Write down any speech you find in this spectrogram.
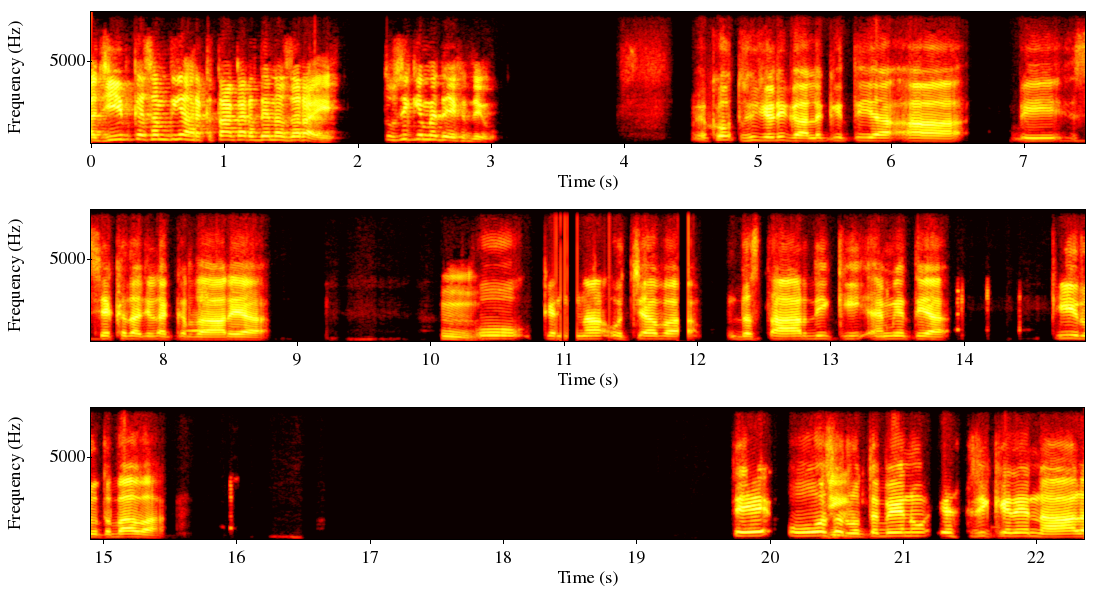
ਅਜੀਬ ਕਿਸਮ ਦੀਆਂ ਹਰਕਤਾਂ ਕਰਦੇ ਨਜ਼ਰ ਆਏ। ਤੁਸੀਂ ਕਿਵੇਂ ਦੇਖਦੇ ਹੋ? ਵੇਖੋ ਤੁਸੀਂ ਜਿਹੜੀ ਗੱਲ ਕੀਤੀ ਆ ਆ ਵੀ ਸਿੱਖ ਦਾ ਜਿਹੜਾ ਕਿਰਦਾਰ ਆ ਹੂੰ। ਉਹ ਕਿੰਨਾ ਉੱਚਾ ਵਾ। ਦਸਤਾਰ ਦੀ ਕੀ ਅਹਿਮੀਅਤ ਆ ਕੀ ਰੁਤਬਾ ਵਾ ਤੇ ਉਸ। ਰੁਤਬੇ ਨੂੰ ਇਸ ਤਰੀਕੇ ਦੇ ਨਾਲ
